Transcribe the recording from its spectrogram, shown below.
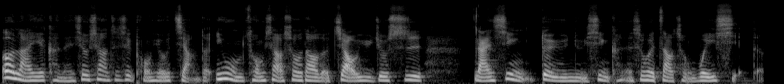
二来也可能就像这些朋友讲的，因为我们从小受到的教育就是男性对于女性可能是会造成威胁的，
